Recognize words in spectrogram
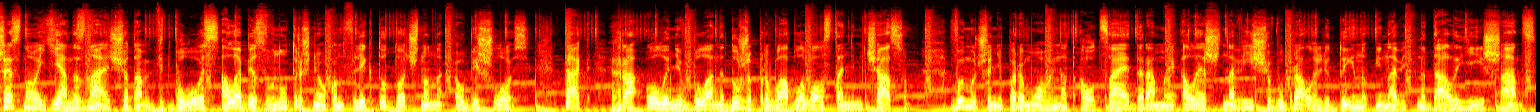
Чесно, я не знаю, що там відбулось, але без внутрішнього конфлікту точно не обійшлось. Так, гра Оленів була не дуже приваблива останнім часом. Вимучені перемоги над аутсайдерами, але ж навіщо ви брали людину і навіть не дали їй шанс?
